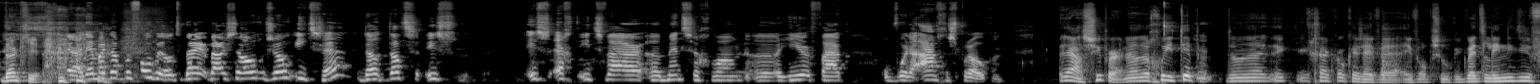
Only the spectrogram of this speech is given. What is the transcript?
dank je. ja, nee, maar dat bijvoorbeeld, bij, bij zo, zoiets, hè, dat, dat is is echt iets waar uh, mensen gewoon uh, hier vaak op worden aangesproken. Ja, super. Nou, een goede tip. Dan uh, ik, ga ik ook eens even, even opzoeken. Ik weet alleen niet of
